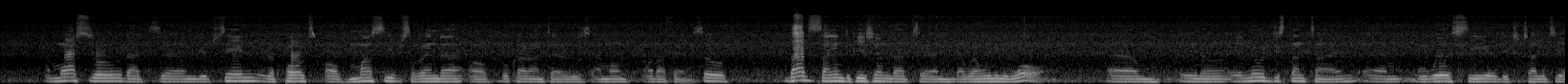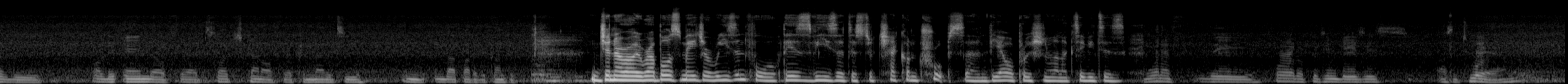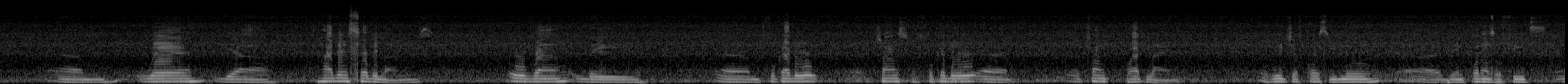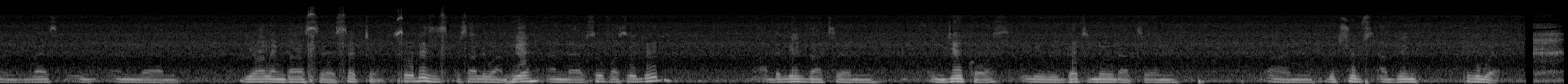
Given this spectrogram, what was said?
And more so that um, you've seen reports of massive surrender of Boko Haram terrorists, among other things. So that's an indication that, um, that we're winning the war. Um, you know, in no distant time, um, we will see the totality of the of the end of uh, such kind of uh, criminality in, in, that part of the country. General Irabor's major reason for this visit is to check on troops and their operational activities. One of the forward operating bases, as it were, um, where they are having surveillance over the um, Forcados, trans, Forcados uh, trunk pipeline which of course you know uh, the importance of it in, in, in um, the oil and gas uh, sector. So this is precisely why I'm here, and uh, so far so good. I believe that um, in due course we will get to know that um, um, the troops are doing pretty well.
